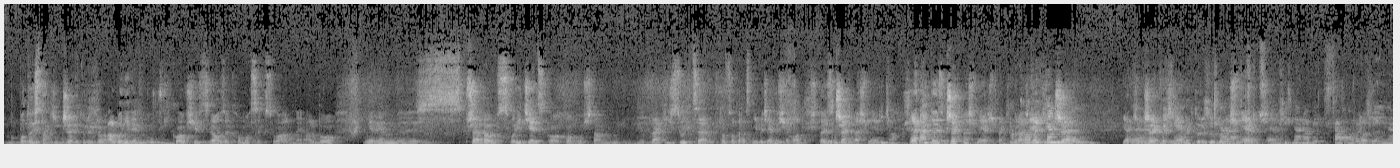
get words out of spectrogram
Bo to jest taki grzech, który, albo nie wiem, uwikłał się w związek homoseksualny, albo nie wiem, sprzedał swoje dziecko komuś tam dla jakichś złych celów. To co teraz, nie będziemy się modlić? To jest grzech na śmierć? Dobrze. Jaki to jest grzech na śmierć w takim razie? Jaki grzech, jaki e, grzech weźmiemy, który byłby na śmierć? e, Hitlerowiec całą rodzinę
